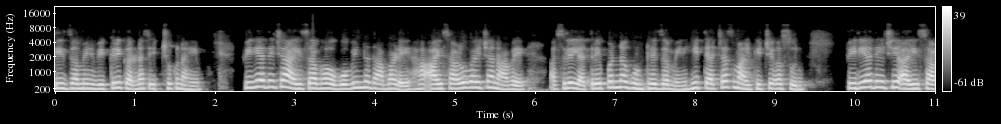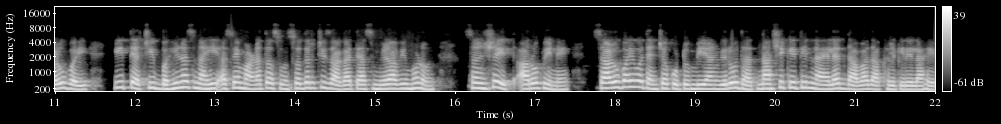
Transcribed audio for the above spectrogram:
ती जमीन विक्री करण्यास इच्छुक नाही. फिर्यादीच्या आईचा भाऊ गोविंद दाभाडे हा आई साळूबाईच्या नावे असलेल्या त्रेपन्न गुंठे जमीन ही त्याच्याच मालकीची असून फिर्यादीची आई साळूबाई ही त्याची बहीणच नाही असे मानत असून सदरची जागा त्यास मिळावी म्हणून संशयित आरोपीने साळूबाई व त्यांच्या कुटुंबियांविरोधात नाशिक येथील न्यायालयात दावा दाखल केलेला आहे.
